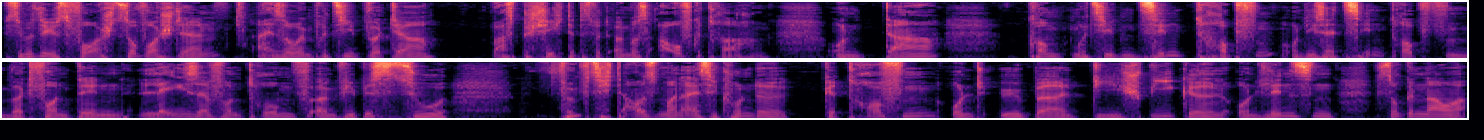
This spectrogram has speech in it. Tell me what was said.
Sie müssen sich das so vorstellen, also im Prinzip wird ja was beschichtet, es wird irgendwas aufgetragen. Und da kommt im Prinzip Zinntropfen und dieser Zinntropfen wird von den Laser von Trumpf irgendwie bis zu 50.000 Mal eine Sekunde getroffen und über die Spiegel und Linsen so genau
